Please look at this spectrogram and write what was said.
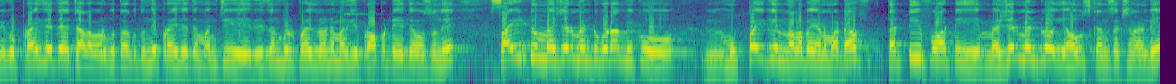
మీకు ప్రైస్ అయితే చాలా వరకు తగ్గుతుంది. ప్రైస్ అయితే మంచి రీజనబుల్ ప్రైస్లోనే మనకి ప్రాపర్టీ అయితే వస్తుంది. సైట్ మెజర్మెంట్ కూడా మీకు ముప్పైకి నలభై అనమాట థర్టీ ఫార్టీ మెజర్మెంట్లో ఈ హౌస్ కన్స్ట్రక్షన్ అండి.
